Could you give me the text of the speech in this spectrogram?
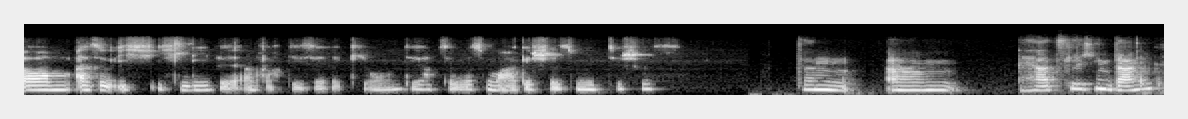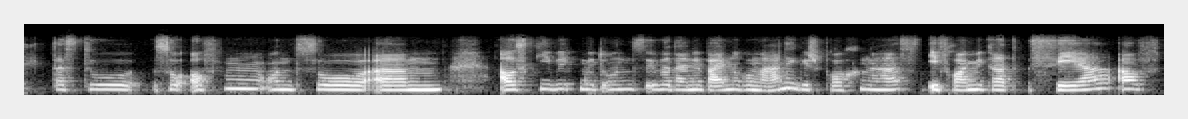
Ähm, also ich, ich liebe einfach diese Region, die hat so was Magisches, Mythisches. Dann ähm, herzlichen Dank, dass du so offen und so ähm, ausgiebig mit uns über deine beiden Romane gesprochen hast. Ich freue mich gerade sehr auf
